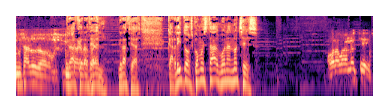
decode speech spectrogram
Un saludo. Muchas Gracias, Rafael. Gracias. Carlitos, ¿cómo estás? Buenas noches. Hola, buenas noches.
